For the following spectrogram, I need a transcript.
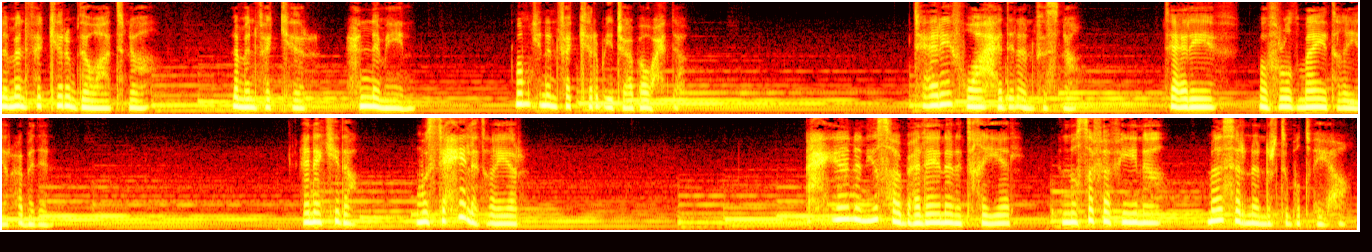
لما نفكر بذواتنا لما نفكر حنا مين؟ ممكن نفكر بإجابة واحدة. تعريف واحد لأنفسنا. تعريف مفروض ما يتغير أبدا. أنا كذا ومستحيل أتغير. أحيانا يصعب علينا نتخيل أنه صفة فينا ما صرنا نرتبط فيها.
